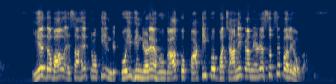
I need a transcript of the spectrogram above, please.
ये दबाव ऐसा है क्योंकि कोई भी निर्णय होगा तो पार्टी को बचाने का निर्णय सबसे पहले होगा।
